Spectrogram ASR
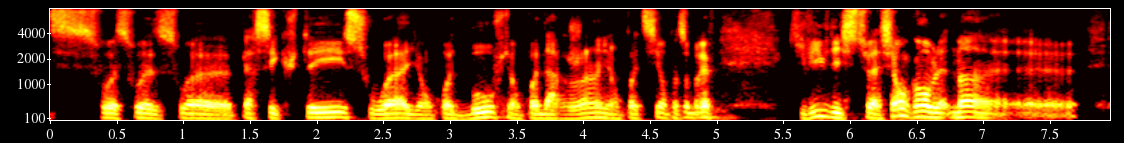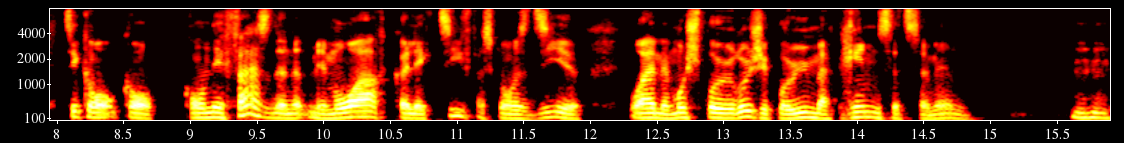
soit, soit, soit persécutés, soit ils n'ont pas de bouffe, ils n'ont pas d'argent, ils n'ont pas de ci, ils n'ont pas de ça. Bref, qui vivent des situations complètement. Euh, qu'on efface de notre mémoire collective parce qu'on se dit euh, Ouais, mais moi, je ne suis pas heureux, je n'ai pas eu ma prime cette semaine. Mm-hmm.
